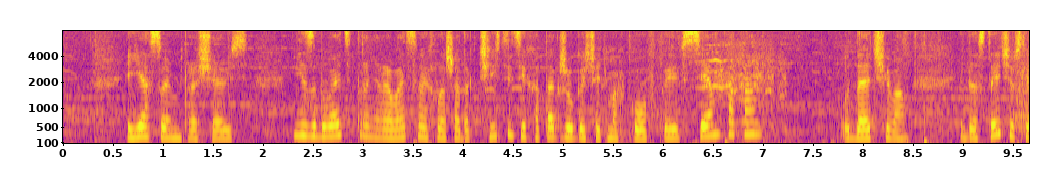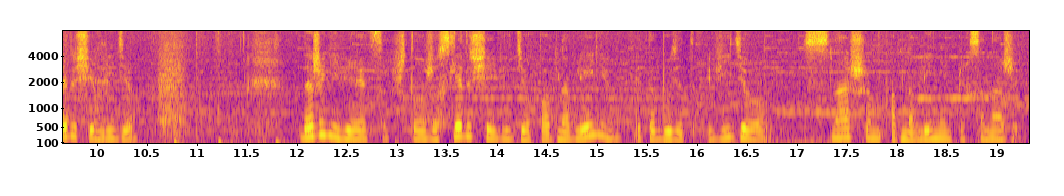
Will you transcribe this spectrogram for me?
Я с вами прощаюсь. Не забывайте тренировать своих лошадок, чистить их, а также угощать морковкой. Всем пока! Удачи вам и до встречи в следующем видео. Даже не верится, что уже следующее видео по обновлению это будет видео с нашим обновлением персонажей.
